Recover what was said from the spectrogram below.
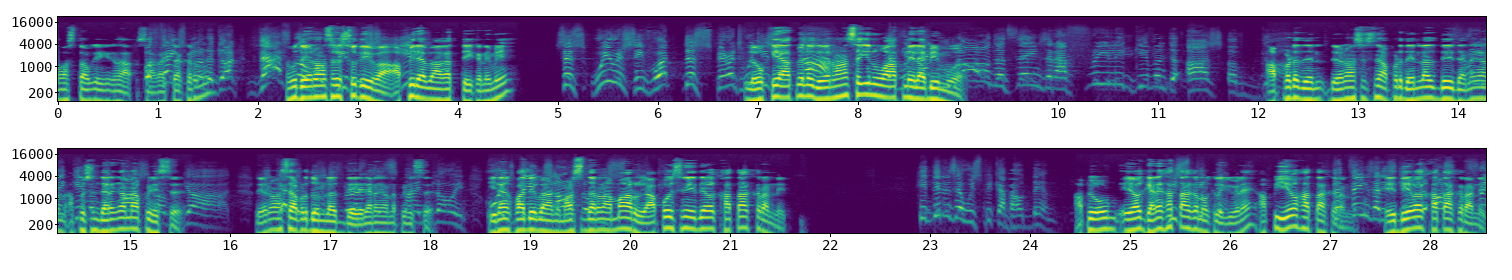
අවස්ථාවක ඒක සාකච්ඡා කරමු නමුත් hope වහන්සේට ස්තුතිවා අපි. ලබාගත් ඒක නෙමේ ලෝකයේ is of ආත්මය නෝ දෙවන් God. වහන්සේගේ නෝ That we ආත්මය ලැබීමුව. අපට දෙවන් වහන්සේ අපට දෙන ලද දේ දැනගන්න අප විසින් දැනගන්නා පිණිස දෙවන් වහන්සේ අපට දුන් ලද දේ දැනගන්න පිණිස. ඊළඟ පදේ බලන්න මනස දරන අමාරුයි. අප විසින් මේ දේවල් කතා කරන්නේ. He didn't say we speak about them. අපි ඔවුන් ඒවා ගැන කතා කරනවා කියලා කිව්වේ නෑ. අපි ඒවා කතා කරන්නේ. ඒ දේවල් කතා කරන්නේ.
